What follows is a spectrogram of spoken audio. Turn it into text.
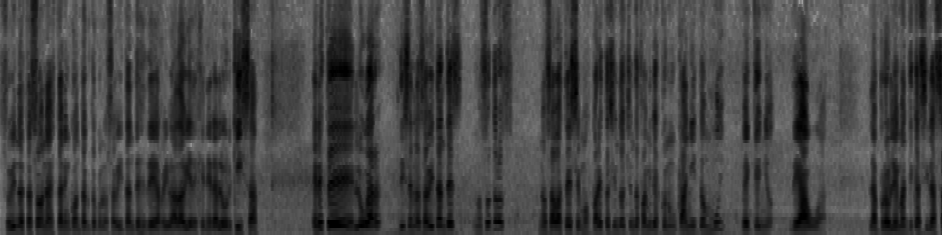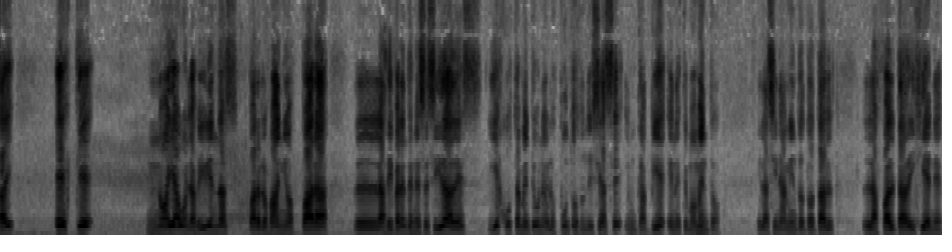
subiendo a esta zona, están en contacto con los habitantes de Rivadavia, de General Urquiza. En este lugar, dicen los habitantes, nosotros nos abastecemos para estas 180 familias con un cañito muy pequeño de agua. La problemática, si las hay, es que no hay agua en las viviendas para los baños, para las diferentes necesidades y es justamente uno de los puntos donde se hace hincapié en este momento. El hacinamiento total, la falta de higiene.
